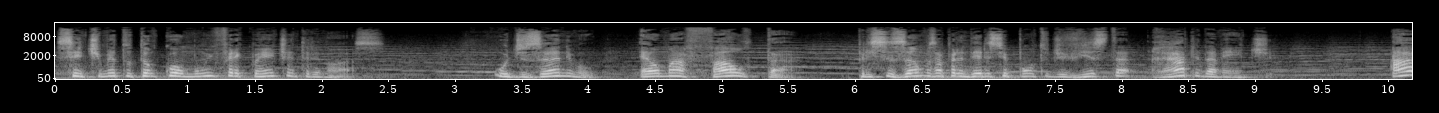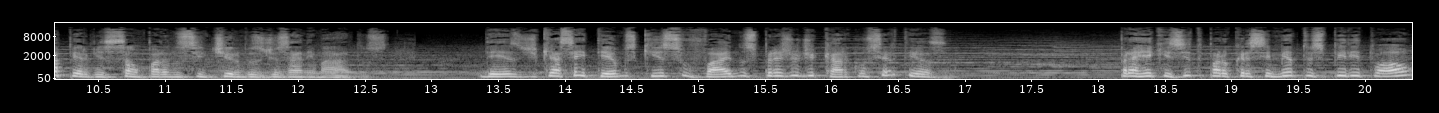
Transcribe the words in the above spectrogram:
sentimento tão comum e frequente entre nós. O desânimo é uma falta. Precisamos aprender esse ponto de vista rapidamente. Há permissão para nos sentirmos desanimados, desde que aceitemos que isso vai nos prejudicar com certeza. Pré-requisito para o crescimento espiritual,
